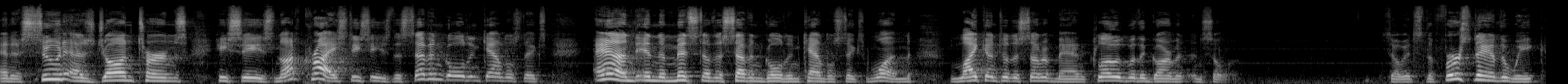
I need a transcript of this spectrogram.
And as soon as John turns, he sees not Christ, he sees the seven golden candlesticks. And in the midst of the seven golden candlesticks, one like unto the Son of Man, clothed with a garment, and so on. So it's the first day of the week.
